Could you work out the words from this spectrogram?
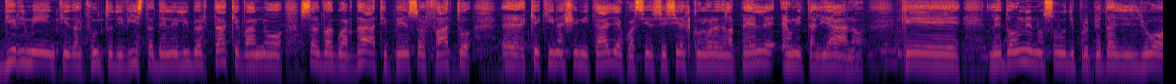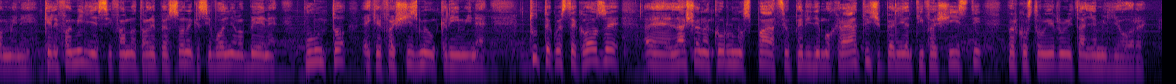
dirimenti dal punto di vista delle libertà che vanno salvaguardati, penso al fatto eh, che chi nasce in Italia, qualsiasi sia il colore della pelle, è un italiano, che le donne non sono di proprietà degli uomini, che le famiglie si fanno tra le persone che si vogliono bene, punto, e che il fascismo è un crimine. Tutte queste cose eh, lasciano ancora uno spazio per i democratici, per gli antifascisti, per costruire un'Italia migliore.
